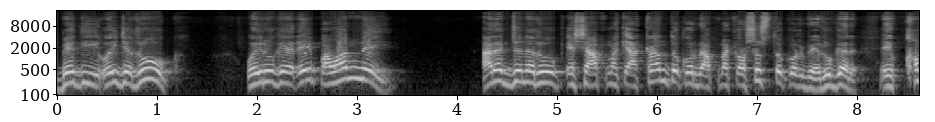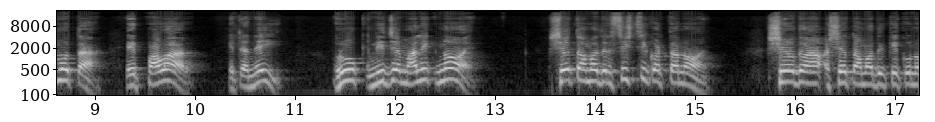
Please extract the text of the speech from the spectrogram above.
বেদি, ওই যে রোগ, ওই রোগের এই পাওয়ার নেই। আরেকজনের রোগ এসে আপনাকে আক্রান্ত করবে, আপনাকে অসুস্থ করবে। রোগের এই ক্ষমতা, এই পাওয়ার, এটা নেই। রোগ নিজে মালিক নয়। সে তো আমাদের সৃষ্টিকর্তা নয়। সে সে তো আমাদেরকে কোনো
